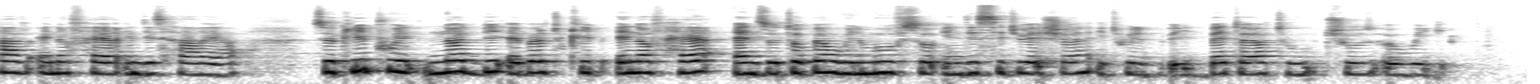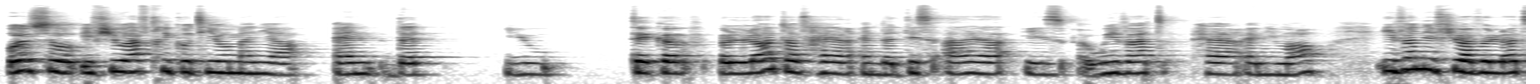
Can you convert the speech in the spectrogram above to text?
have enough hair in this area, the clip will not be able to clip enough hair and the topper will move so in this situation it will be better to choose a wig. Also if you have trichotillomania and that you take off a lot of hair and that this area is without hair anymore, even if you have a lot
